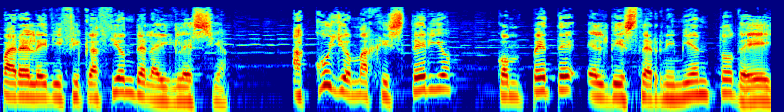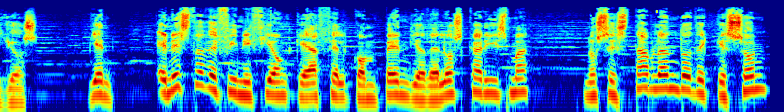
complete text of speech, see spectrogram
para la edificación de la Iglesia, a cuyo magisterio compete el discernimiento de ellos. Bien, en esta definición que hace el compendio de los carismas, nos está hablando de que son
